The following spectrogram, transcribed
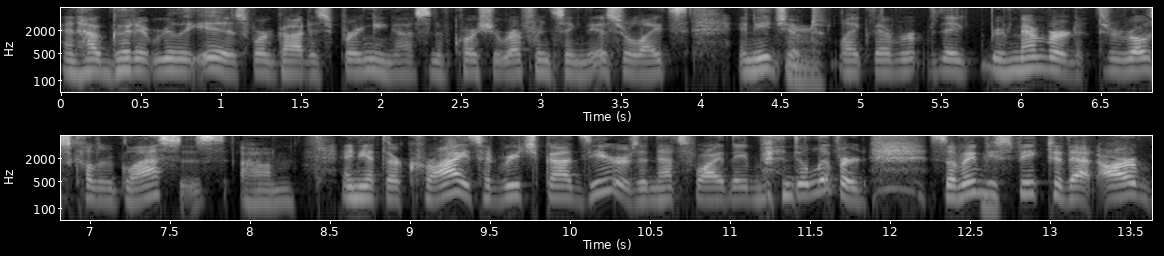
and how good it really is where God is bringing us. And of course, you're referencing the Israelites in Egypt, mm. like they they remembered through rose-colored glasses, um, and yet their cries had reached God's ears, and that's why they've been delivered. So maybe mm. speak to that our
